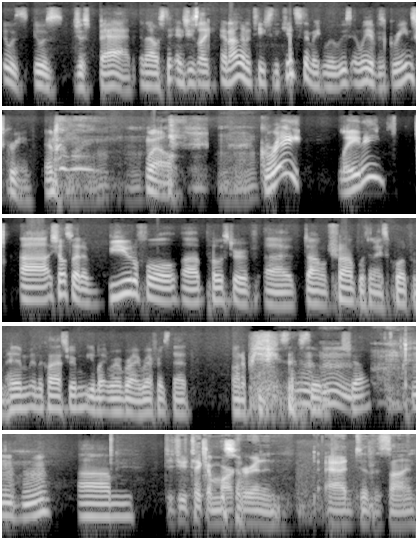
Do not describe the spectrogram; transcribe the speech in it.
it was it was just bad. And I was and she's like, and I'm going to teach the kids to make movies, and we have this green screen. And I'm like, well, Mhm. great, lady. Uh, she also had a beautiful uh, poster of uh, Donald Trump with a nice quote from him in the classroom. You might remember I referenced that on a previous episode of the Mhm. show. Mm-hmm. Um, Did you take a marker in and add to the sign?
